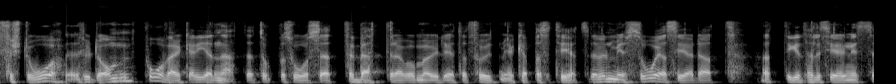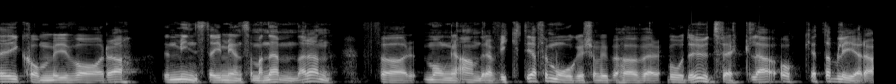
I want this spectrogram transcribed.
förstå hur de påverkar elnätet och på så sätt förbättra vår möjlighet att få ut mer kapacitet. det är väl mer så jag ser det att, att digitaliseringen i sig kommer ju vara den minsta gemensamma nämnaren för många andra viktiga förmågor som vi behöver både utveckla och etablera.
